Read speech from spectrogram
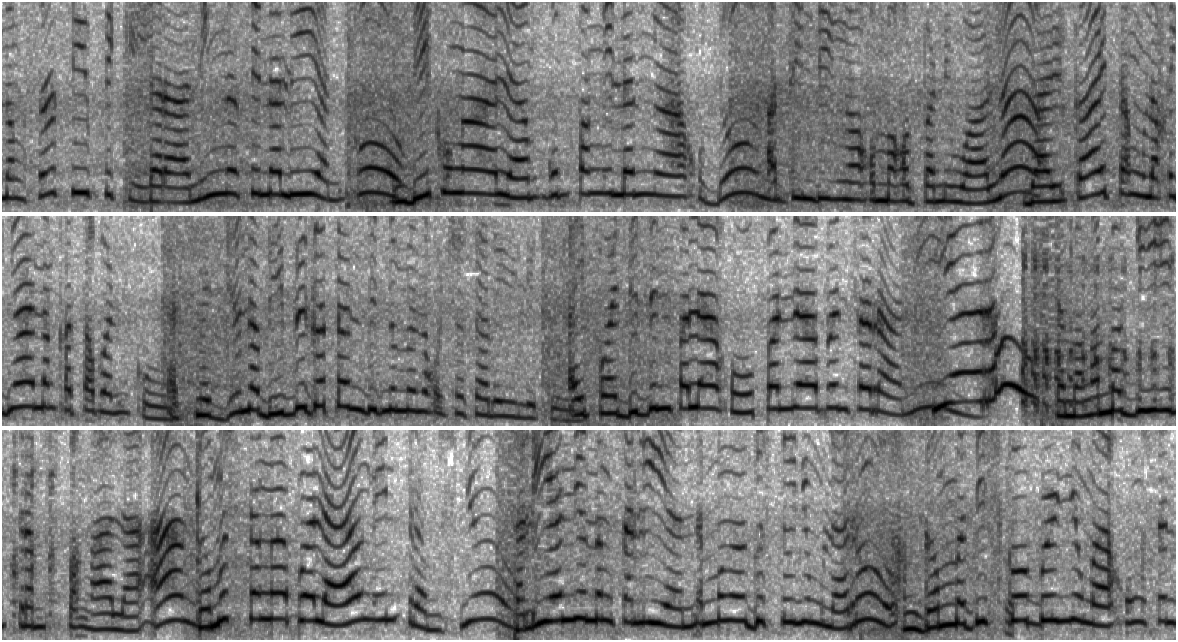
ng certificate sa running na sinalihan ko. Hindi ko nga alam kung pangilan nga ako doon. At hindi nga ako makapaniwala. Dahil kahit ang laki nga ng katawan ko at medyo nabibigatan din naman ako sa sarili ko. Ay pwede din pala ako panlaban sa running. Nyaro! Sa mga mag intrams pangalaang. Kamusta nga pala ang intrams nyo? Salihan nyo ng salihan ang mga gusto nyong laro. Hanggang ma-discover nyo nga kung saan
